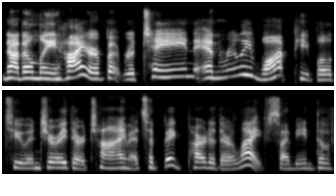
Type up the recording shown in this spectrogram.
not only hire but retain and really want people to enjoy their time. It's a big part of their lives. I mean the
